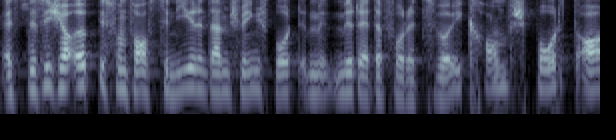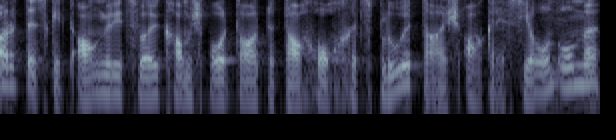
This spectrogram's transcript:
es, das ist ja etwas vom Faszinierenden am Schwingsport, wir reden von einer Zweikampfsportart, es gibt andere Zweikampfsportarten, da kocht das Blut, da ist Aggression um,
